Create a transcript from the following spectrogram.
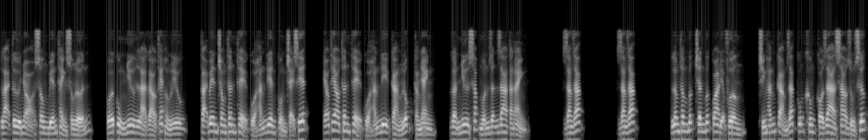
lại từ nhỏ sông biến thành sông lớn, cuối cùng như là gào thét hồng lưu, tại bên trong thân thể của hắn điên cuồng chạy xiết, kéo theo thân thể của hắn đi càng lúc càng nhanh, gần như sắp muốn dẫn ra tàn ảnh. Giang giác giang giác. Lâm thâm bước chân bước qua địa phương chính hắn cảm giác cũng không có ra sao dùng sức,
